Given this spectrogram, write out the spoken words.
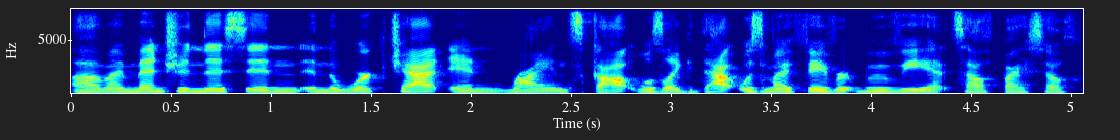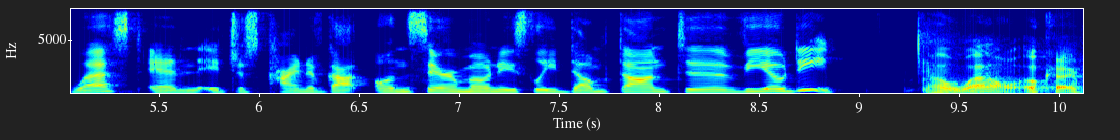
Um, I mentioned this in in the work chat, and Ryan Scott was like, "That was my favorite movie at South by Southwest," and it just kind of got unceremoniously dumped onto VOD. Oh wow! Okay.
